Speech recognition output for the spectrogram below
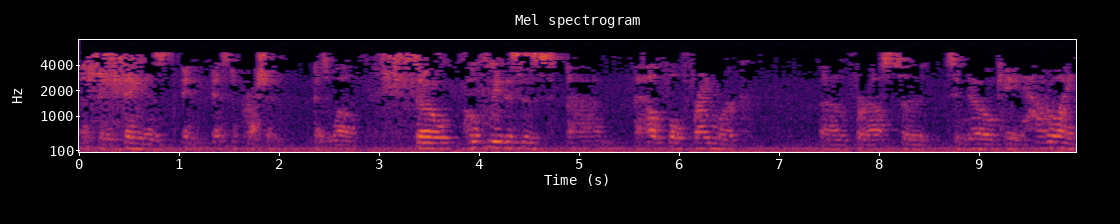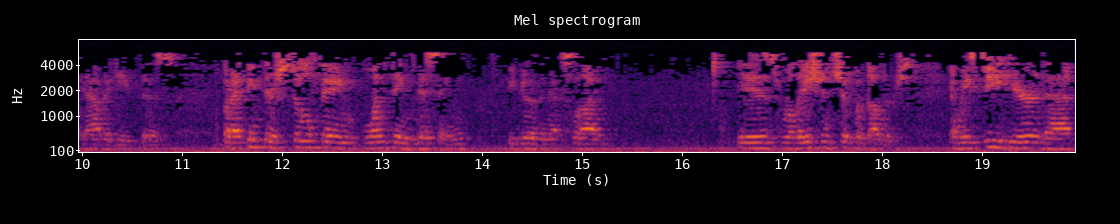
the same thing as, as depression as well. So hopefully this is um, a helpful framework um, for us to, to know, okay, how do I navigate this? But I think there's still thing one thing missing. If you go to the next slide, is relationship with others. And we see here that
